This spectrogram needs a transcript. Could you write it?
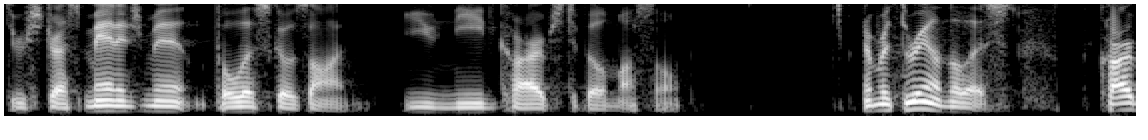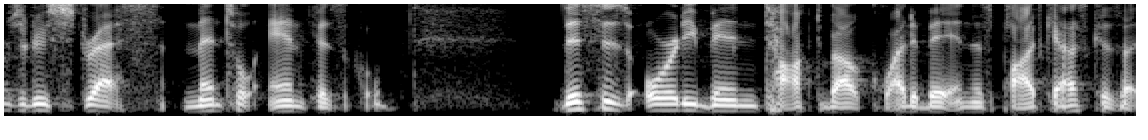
through stress management. The list goes on. You need carbs to build muscle. Number three on the list carbs reduce stress, mental and physical. This has already been talked about quite a bit in this podcast because I,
